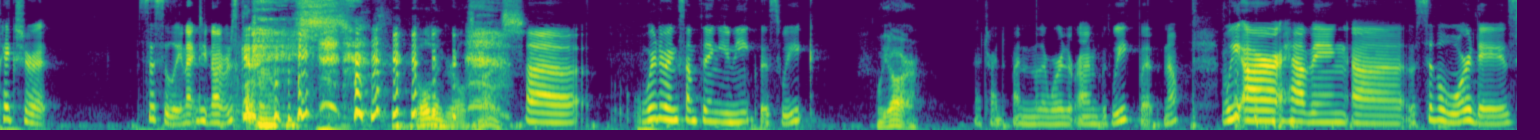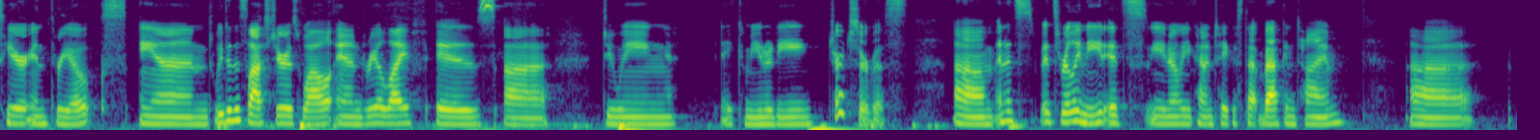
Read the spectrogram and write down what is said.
Picture it. Sicily, 19. No, I'm just kidding. Golden Girls, nice. uh, we're doing something unique this week. we are. I tried to find another word that rhymed with week, but no. We are having uh, the Civil War days here in Three Oaks, and we did this last year as well. And Real Life is uh, doing a community church service, um, and it's it's really neat. It's you know you kind of take a step back in time. Uh,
